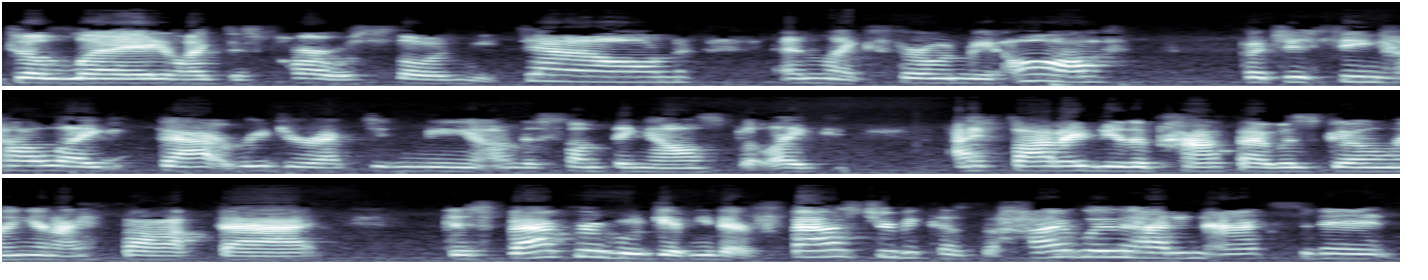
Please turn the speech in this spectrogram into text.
delay, like this car was slowing me down and like throwing me off. But just seeing how like that redirected me onto something else, but like I thought I knew the path I was going, and I thought that this back road would get me there faster because the highway had an accident.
